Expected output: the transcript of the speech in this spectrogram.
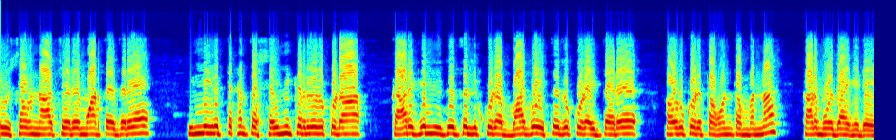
ದಿವಸವನ್ನು ಆಚರಣೆ ಮಾಡ್ತಾ ಇದ್ದಾರೆ. ಇಲ್ಲಿ ಇರತಕ್ಕಂತ ಸೈನಿಕರೆಲ್ಲರೂ ಕೂಡ ಕಾರ್ಗಿಲ್ ಯುದ್ಧದಲ್ಲಿ ಕೂಡ ಭಾಗವಹಿಸಿದ್ರು ಕೂಡ ಇದ್ದಾರೆ. ಅವರು ಕೂಡ ತಗೊಂಡ್ ತಮ್ಮನ್ನ ಕಾಣಬಹುದಾಗಿದೆ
